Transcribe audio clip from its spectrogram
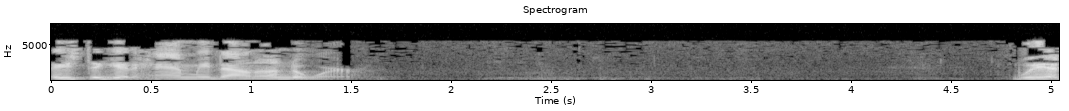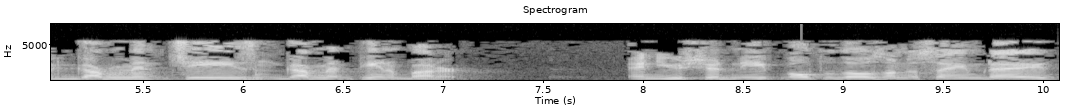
I used to get hand-me-down underwear. We had government cheese and government peanut butter. And you shouldn't eat both of those on the same day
